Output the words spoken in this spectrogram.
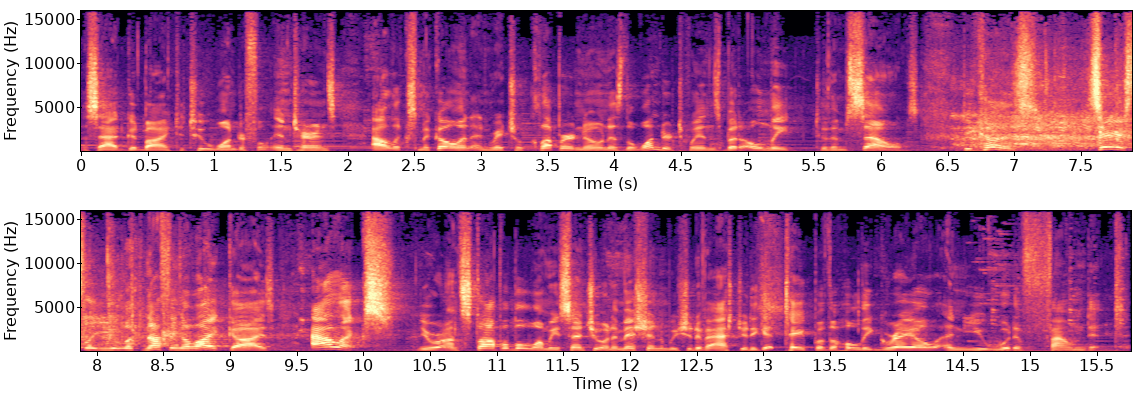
a sad goodbye to two wonderful interns, Alex McOwen and Rachel Klepper, known as the Wonder Twins, but only to themselves. Because, seriously, you look nothing alike, guys. Alex, you were unstoppable when we sent you on a mission. We should have asked you to get tape of the Holy Grail, and you would have found it.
